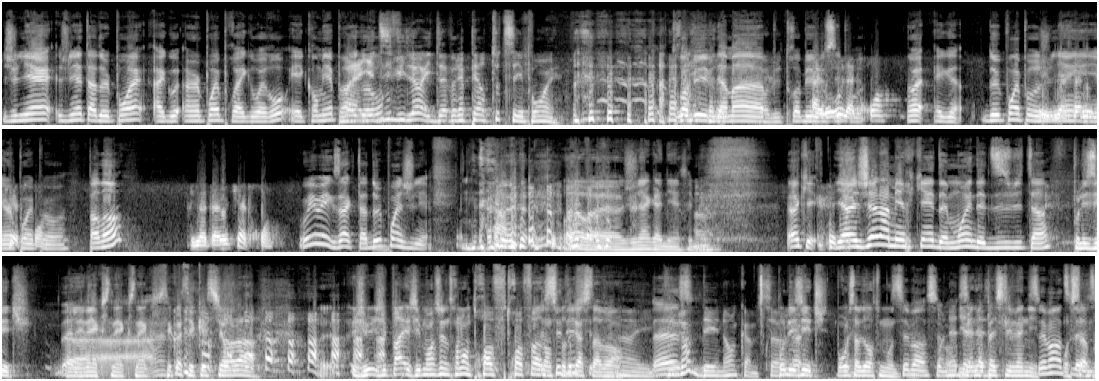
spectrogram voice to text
Julien, Julien, t'as deux points, Agu- un point pour Agüero et combien pour Ouais, il a Agüero? dit Villa, il devrait perdre tous ses points. Trois buts, évidemment. Trois buts. Trois buts Ah, aussi. il pour- 3. Ouais, exact. Deux points pour Et Julien et un à point trois. pour... Pardon? Zlatan aussi à 3. Oui, oui, exact. T'as deux points, Julien. Ouais, ouais, Julien a gagné, c'est bien. OK. Il y a un jeune Américain de moins de 18 ans. Pulisic. Allez, next, next, next. C'est quoi ces questions-là? Euh, J'ai mentionné son nom trois, trois fois dans ce C'est podcast des- avant. Ah, il Euh, drop des noms comme ça. Pulisic, Borussia Dortmund. C'est bon, c'est On bon. la Pennsylvanie. C'est bon, tu l'as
